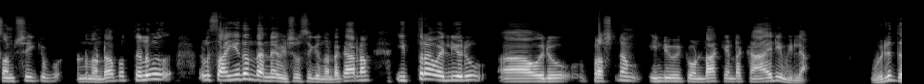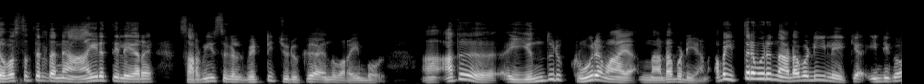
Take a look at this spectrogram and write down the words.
സംശയിക്കപ്പെടുന്നുണ്ട്. അപ്പോൾ തെളിവുകൾ സഹിതം തന്നെ വിശ്വസിക്കുന്നുണ്ട്. കാരണം ഇത്ര വലിയൊരു ഒരു പ്രശ്നം ഇന്ത്യയ്ക്ക് ഉണ്ടാക്കേണ്ട കാര്യമില്ല. ഒരു ദിവസത്തിൽ തന്നെ ആയിരത്തിലേറെ സർവീസുകൾ വെട്ടിച്ചുരുക്കുക എന്ന് പറയുമ്പോൾ അത് എന്തൊരു ക്രൂരമായ നടപടിയാണ്. അപ്പോൾ ഇത്തരമൊരു നടപടിയിലേക്ക് ഇൻഡിഗോ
